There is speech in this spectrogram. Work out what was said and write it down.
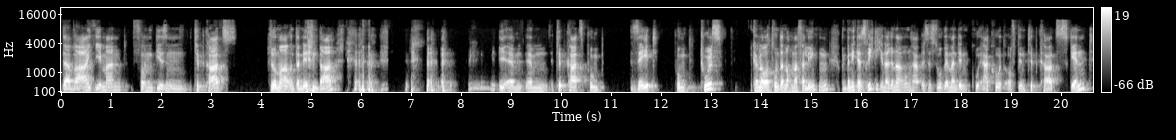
da war jemand von diesen Tipcards Firma, Unternehmen da. ähm, ähm, tipcards.zate.tools können wir auch drunter nochmal verlinken. Und wenn ich das richtig in Erinnerung habe, ist es so, wenn man den QR-Code auf den Tipcard scannt,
